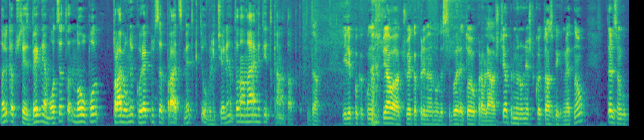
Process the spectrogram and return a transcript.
нали, като се избегне емоцията, много по-правилно и коректно се правят сметките, увеличенията на найемите и така нататък. Да. Или пък ако настоява човека, примерно, да се бъде той управляващия, примерно нещо, което аз бих вметнал, дали съм го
